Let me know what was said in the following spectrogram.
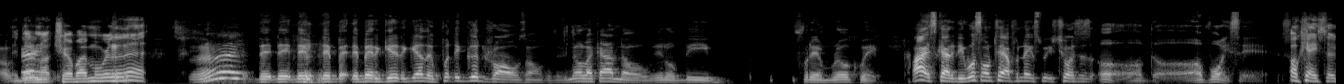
Okay. they better not trail by more than that. All right. they they they, they, they better get it together and put the good draws on because if you know, like I know, it'll be for them real quick. All right, Scotty D, what's on tap for next week's choices of the voices? Okay, so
